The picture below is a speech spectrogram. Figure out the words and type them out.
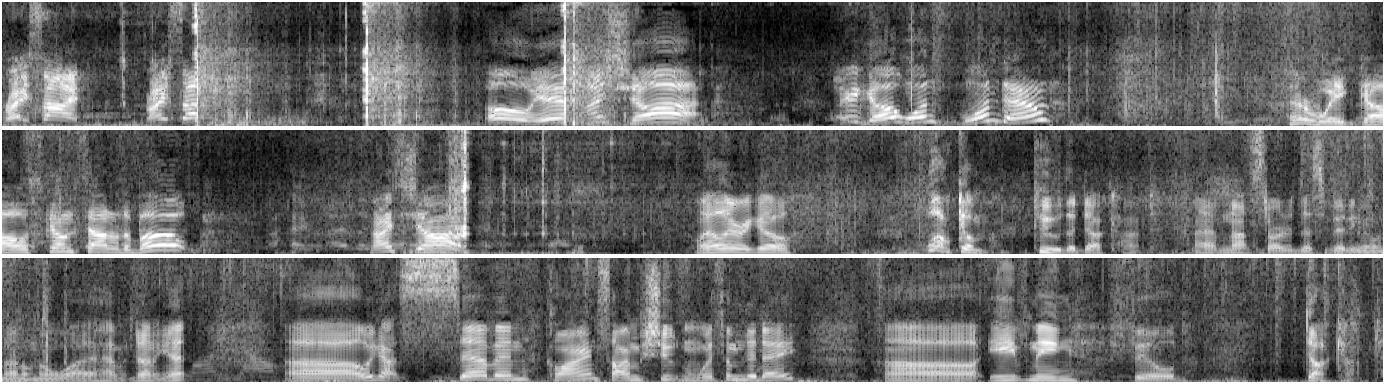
Right side, right side. Oh yeah, nice shot. There you go, one, one down. There we go, skunk's out of the boat. Nice job. Well, there we go. Welcome to the duck hunt. I have not started this video and I don't know why I haven't done it yet. Uh, we got seven clients. I'm shooting with them today. Uh, evening field duck hunt.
